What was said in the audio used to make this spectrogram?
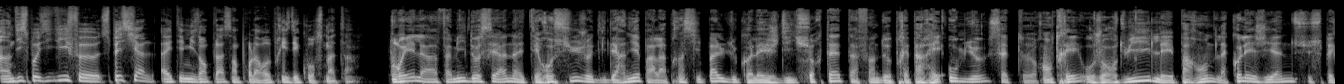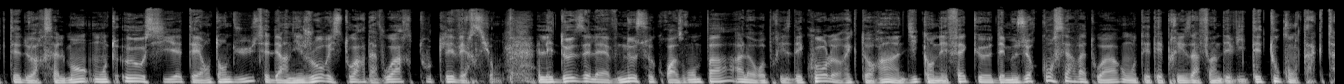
un dispositif euh, spécial a été mis en place hein, pour la reprise des cours ce matin. Oui, la famille d'Océane a été reçue jeudi dernier par la principale du collège dit sur tête afin de préparer au mieux cette rentrée. Aujourd'hui, les parents de la collégienne suspectée de harcèlement ont eux aussi été entendus ces derniers jours, histoire d'avoir toutes les versions. Les deux élèves ne se croiseront pas à la reprise des cours. Le rectorat indique en effet que des mesures conservatoires ont été prises afin d'éviter tout contact.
